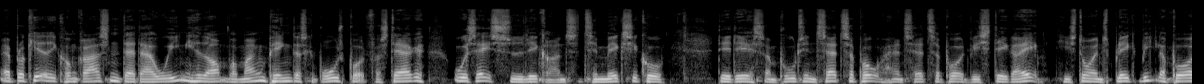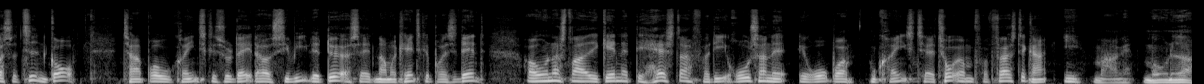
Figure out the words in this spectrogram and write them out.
er blokeret i kongressen, da der er uenighed om, hvor mange penge, der skal bruges på at forstærke USA's sydlige grænse til Mexico. Det er det, som Putin satser på. Han satser på, at vi stikker af. Historiens blik hviler på os, og tiden går. Tabre ukrainske soldater og civile dør, sagde den amerikanske præsident, og understregede igen, at det haster, fordi russerne erobrer ukrainsk territorium for første gang i mange måneder.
